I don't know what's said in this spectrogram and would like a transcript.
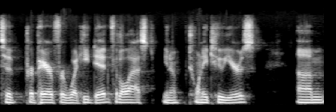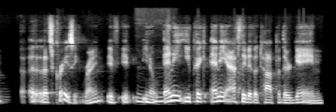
to prepare for what he did for the last, you know, 22 years, um, uh, that's crazy, right? If, if mm-hmm. you know mm-hmm. any, you pick any athlete at the top of their game,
